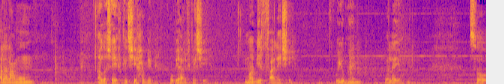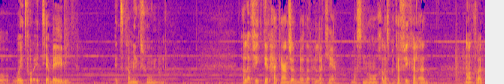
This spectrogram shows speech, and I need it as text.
على العموم الله شايف كل شي حبيبي وبيعرف كل شي. وما بيخفى عليه شي. ويمهل ولا يهمل. So wait for it يا baby. It's coming soon. هلأ في كتير حكي عن جد بقدر أقول لك إياه. بس إنه خلص بكفيك هالقد. ناطرك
